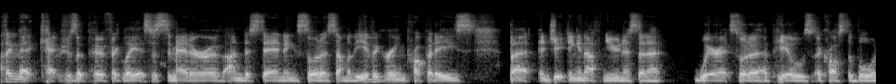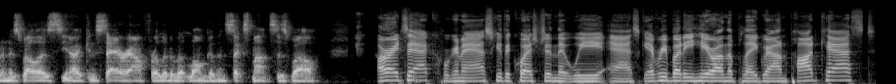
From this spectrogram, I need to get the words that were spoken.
I think that captures it perfectly. It's just a matter of understanding sort of some of the evergreen properties, but injecting enough newness in it where it sort of appeals across the board and as well as, you know, can stay around for a little bit longer than six months as well. All right, Zack, we're going to ask you the question that we ask everybody here on the Playground podcast.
